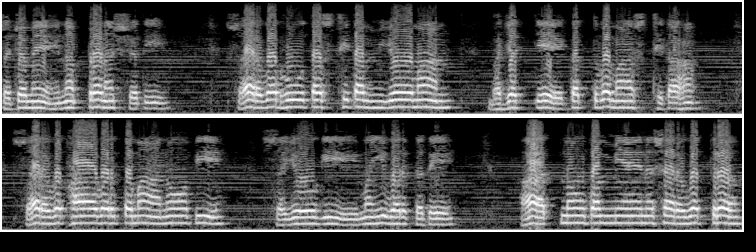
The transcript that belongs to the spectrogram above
स च मे न प्रणश्यति। सर्वभूतस्थितम् यो माम् भजत्येकत्वमास्थितः। सर्वथा वर्तमानोऽपि स योगी मयि वर्तते। आत्मौपम्येन सर्वत्र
